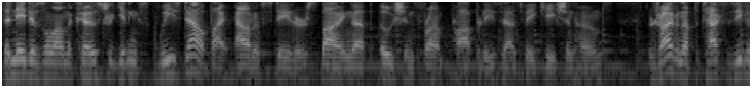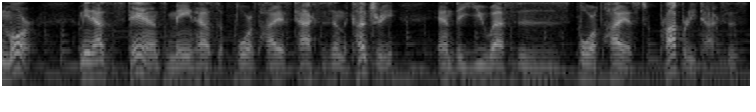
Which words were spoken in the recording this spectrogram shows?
The natives along the coast are getting squeezed out by out of staters buying up oceanfront properties as vacation homes. They're driving up the taxes even more. I mean, as it stands, Maine has the fourth highest taxes in the country and the US's fourth highest property taxes.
